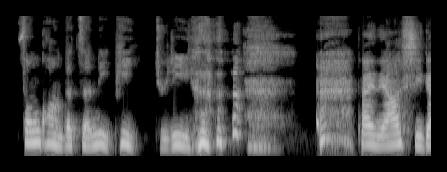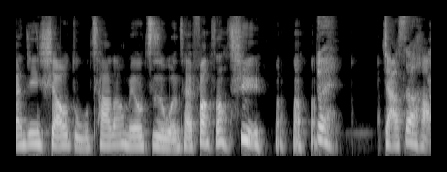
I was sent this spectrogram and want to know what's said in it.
疯狂的整理癖，举例，他一定要洗干净、消毒、擦到没有指纹才放上去。对，假设好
